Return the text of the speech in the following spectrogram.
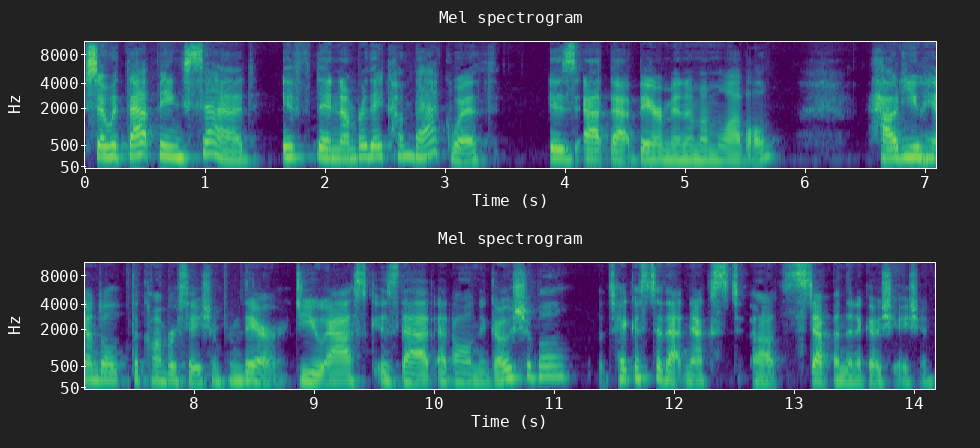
So, with that being said, if the number they come back with is at that bare minimum level, how do you handle the conversation from there? Do you ask, is that at all negotiable? Take us to that next uh, step in the negotiation.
